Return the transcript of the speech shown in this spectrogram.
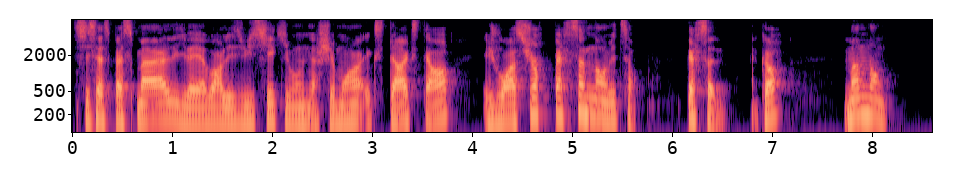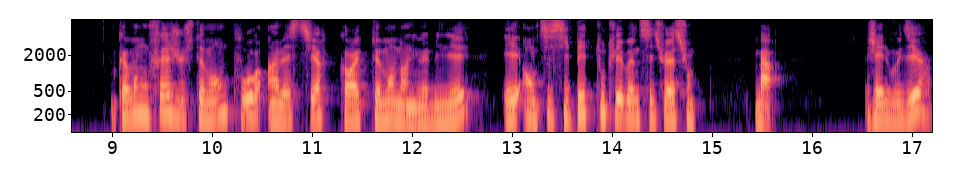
si ça se passe mal, il va y avoir les huissiers qui vont venir chez moi, etc. etc. Et je vous rassure, personne n'a envie de ça. Personne. D'accord? Maintenant, comment on fait justement pour investir correctement dans l'immobilier et anticiper toutes les bonnes situations? Bah, j'allais vous dire,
